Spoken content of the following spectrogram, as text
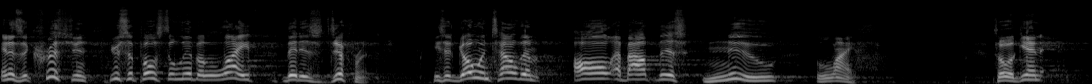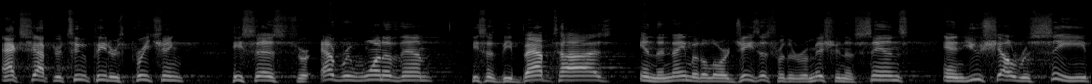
And as a Christian, you're supposed to live a life that is different. He said, Go and tell them all about this new life. So, again, Acts chapter 2, Peter's preaching. He says, For every one of them, he says, Be baptized in the name of the Lord Jesus for the remission of sins, and you shall receive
